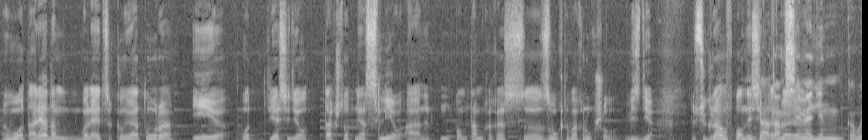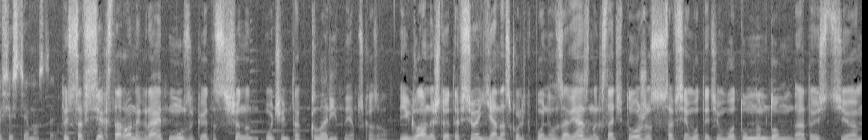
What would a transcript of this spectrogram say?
Вот, а рядом валяется клавиатура, и вот я сидел так, что от меня слева, а, ну, по-моему, там как раз э, звук-то вокруг шел, везде. То есть играла вполне себе Да, там такая... 7.1 как бы система стоит. То есть со всех сторон играет музыка. Это совершенно очень так колоритно, я бы сказал. И главное, что это все, я, насколько понял, завязано, кстати, тоже со всем вот этим вот умным домом, да, то есть, э,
